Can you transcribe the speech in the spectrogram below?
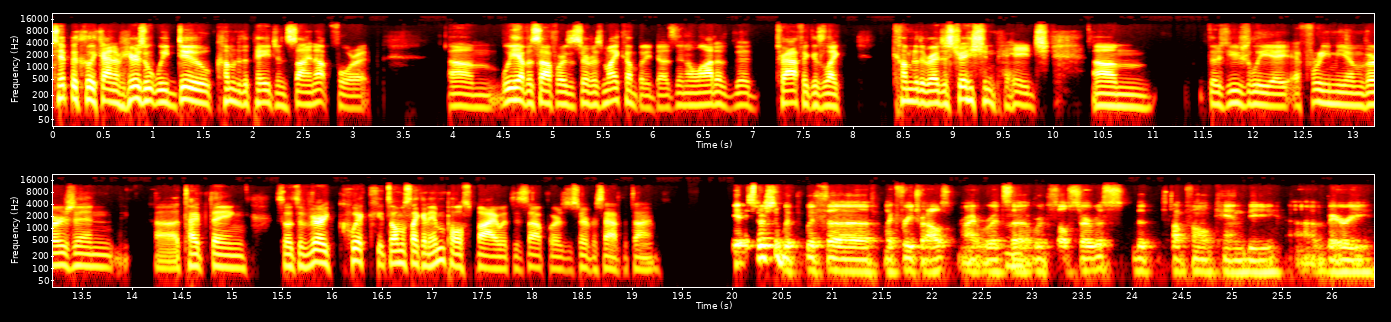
typically kind of here's what we do, come to the page and sign up for it. Um, we have a software as a service my company does, and a lot of the traffic is like come to the registration page. Um, there's usually a, a freemium version uh, type thing. So it's a very quick, it's almost like an impulse buy with the software as a service half the time. Yeah, especially with with uh, like free trials, right? Where it's uh, mm-hmm. uh, where it's self service, the top funnel can be uh, very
